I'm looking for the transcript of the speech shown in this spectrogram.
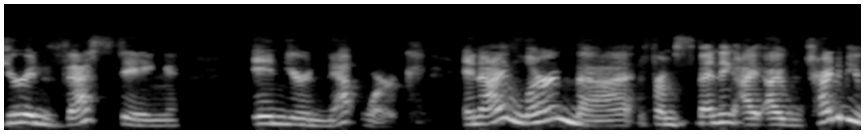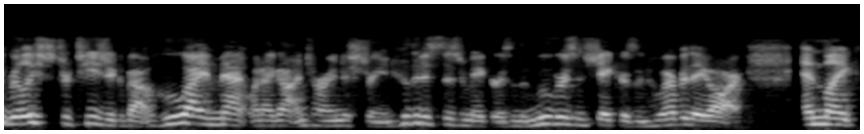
you're investing in your network. And I learned that from spending, I, I tried to be really strategic about who I met when I got into our industry and who the decision makers and the movers and shakers and whoever they are. And like,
